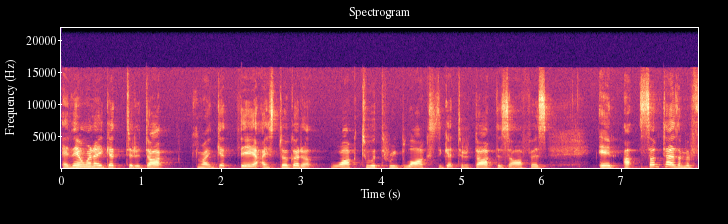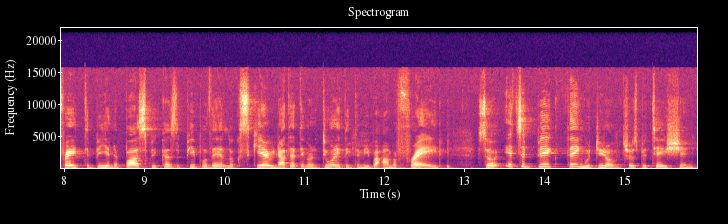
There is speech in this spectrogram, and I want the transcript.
And then when I get to the doc, when I get there, I still got to walk two or three blocks to get to the doctor's office. And uh, sometimes I'm afraid to be in the bus because the people there look scary. Not that they're going to do anything to me, but I'm afraid. So it's a big thing with you know transportation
